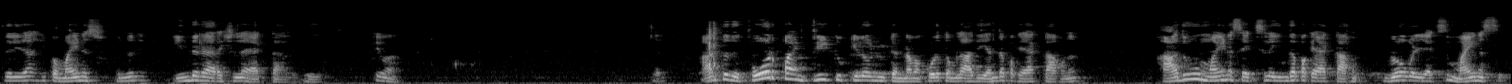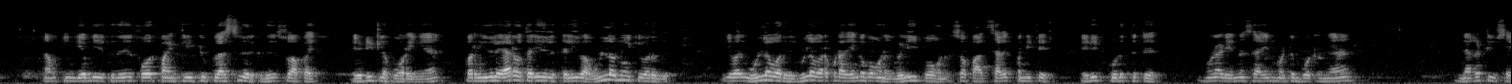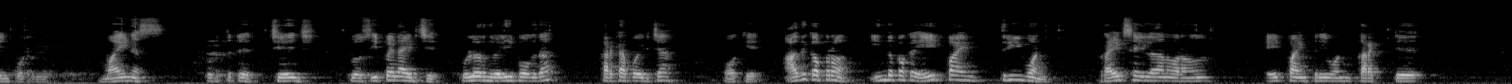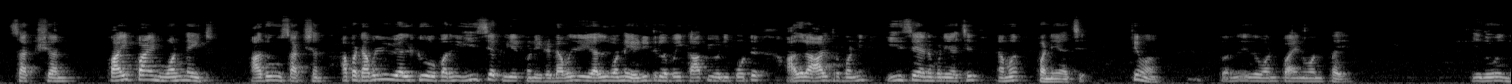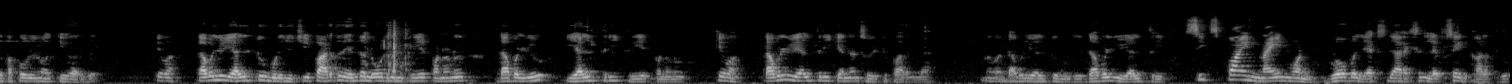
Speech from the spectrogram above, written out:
தெரியுதா? இப்போ மைனஸ் கொஞ்சம் இந்த டைரக்ஷனில் ஆக்ட் ஆகுது. ஓகேவா சரி. அடுத்தது four point three two kilometre நம்ம கொடுத்தோம்ல அது எந்த பக்கம் ஆக்ட் ஆகணும்? அதுவும் மைனஸ் எக்ஸில் இந்த பக்கம் ஆக்ட் ஆகும். குளோபல் எக்ஸ் மைனஸ் நமக்கு இங்கே எப்படி இருக்குது? ஃபோர் பாயிண்ட் த்ரீ டூ ப்ளஸில் இருக்குது. ஸோ அப்போ எடிட்டில் போகிறீங்க பாருங்கள் இதில் யாரோ தெரியுது தெளிவாக உள்ளே நோக்கி வருது. இவங்க உள்ளே வருது. உள்ளே வரக்கூடாது. எங்கே போகணும்? வெளியே போகணும். ஸோ அப்போ அதை செலக்ட் பண்ணிவிட்டு எடிட் கொடுத்துட்டு முன்னாடி என்ன சைன் மட்டும் போட்டுருங்க? நெகட்டிவ் சைன் போட்டுருங்க. மைனஸ் கொடுத்துட்டு சேஞ்ச் க்ளோஸ் இப்போ என்ன ஆயிடுச்சு? உள்ளே இருந்து வெளியே போகுதா? கரெக்டாக போயிடுச்சா? ஓகே அதுக்கப்புறம் இந்த பக்கம் eight point three one right சைடில் தானே வரணும்? Eight point three one correct section five point one eight அதுவும் செக்ஷன் அப்போ டபிள்யூஎல் டூ பாருங்கள் ஈஸியாக க்ரியேட் பண்ணிட்டேன். டபிள்யூஎல் ஒன்னை எடிட்டரில் போய் காப்பி பண்ணி போட்டு அதில் ஆல்ட்ரு பண்ணி ஈஸியாக என்ன பண்ணியாச்சு? நம்ம பண்ணியாச்சு. ஓகேவா பாருங்கள் இது ஒன் பாயிண்ட் ஒன் ஃபைவ் இதுவும் இந்த பக்கம் உள்ள நோக்கி வருது. ஓகேவா டபிள்யூ எல் டூ முடிஞ்சிச்சு. இப்போ அடுத்தது எந்த லோடு நம்ம க்ரியேட் பண்ணணும்? டபிள்யூ எல் த்ரீ க்ரியேட் பண்ணணும். ஓகேவா டபிள்யூ எல் த்ரீக்கு என்னன்னு சொல்லிட்டு பாருங்கள் நம்ம டபிள்யூ எல் டூ முடிஞ்சு W L three six point nine one global X direction left side காலத்துக்கு.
